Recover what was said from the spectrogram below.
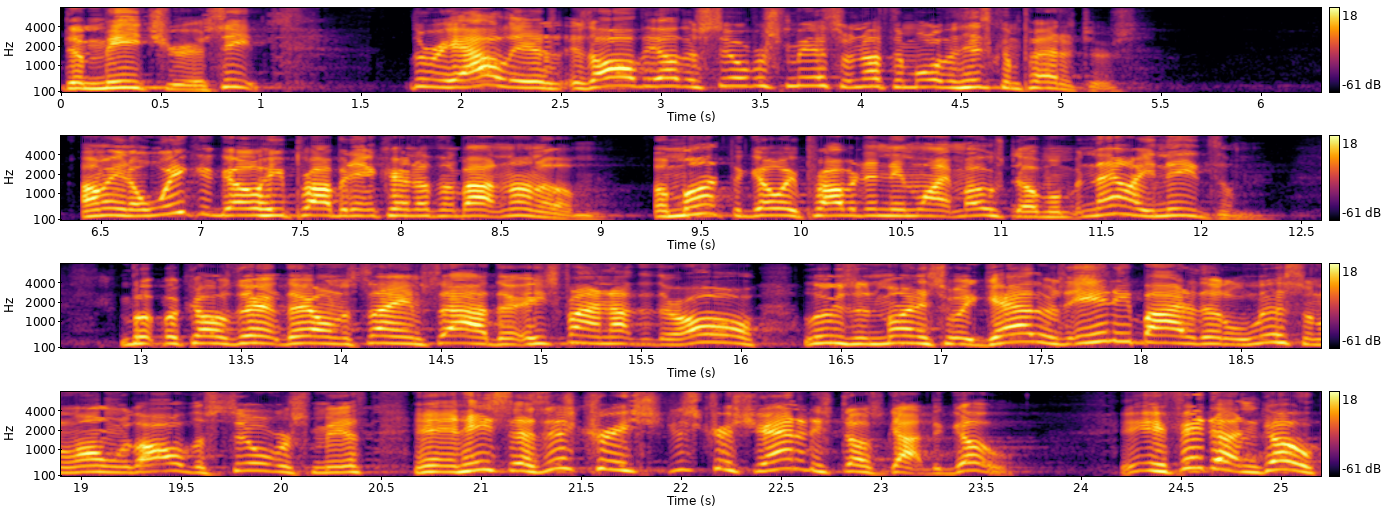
Demetrius. See, the reality is, is all the other silversmiths are nothing more than his competitors. I mean, a week ago, he probably didn't care nothing about none of them. A month ago, he probably didn't even like most of them, but now he needs them. But because they're, they're on the same side, he's finding out that they're all losing money. So he gathers anybody that'll listen along with all the silversmiths. And he says, this, Christ, this Christianity stuff's got to go. If it doesn't go,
